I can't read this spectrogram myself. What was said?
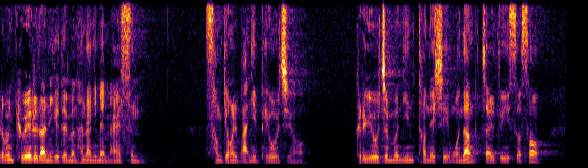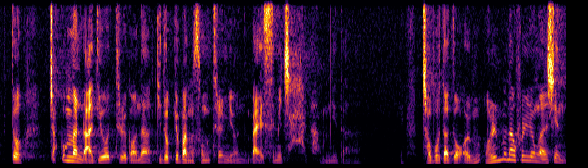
여러분 교회를 다니게 되면 하나님의 말씀 성경을 많이 배우지요. 그리고 요즘은 인터넷이 워낙 잘 돼 있어서 또 조금만 라디오 틀거나 기독교 방송 틀면 말씀이 잘 나옵니다. 저보다도 얼마나 훌륭하신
